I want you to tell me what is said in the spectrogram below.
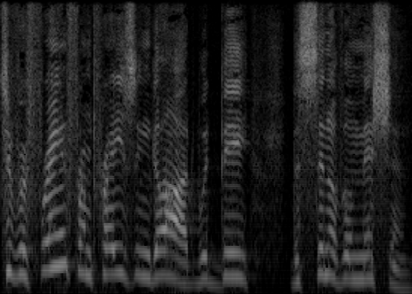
To refrain from praising God would be the sin of omission.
